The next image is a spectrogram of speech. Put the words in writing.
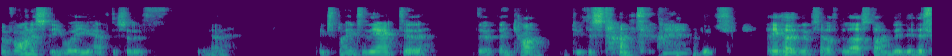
of honesty where you have to sort of you know explain to the actor that they can't do the stunt because they hurt themselves the last time they did it,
